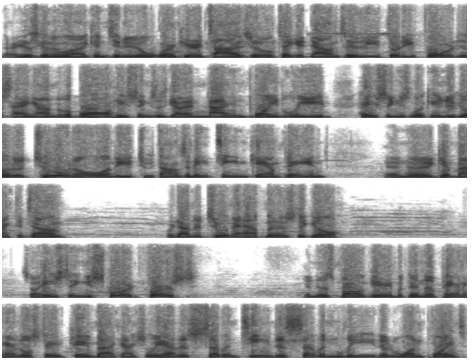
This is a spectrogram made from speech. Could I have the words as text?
They're just going to uh, continue to work here. Taj will take it down to the 34. Just hang on to the ball. Hastings has got a nine-point lead. Hastings looking to go to 2 0 on the 2018 campaign and uh, get back to town. We're down to two and a half minutes to go. So Hastings scored first in this ball game, but then the Panhandle State came back. Actually had a 17 to seven lead at one point.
